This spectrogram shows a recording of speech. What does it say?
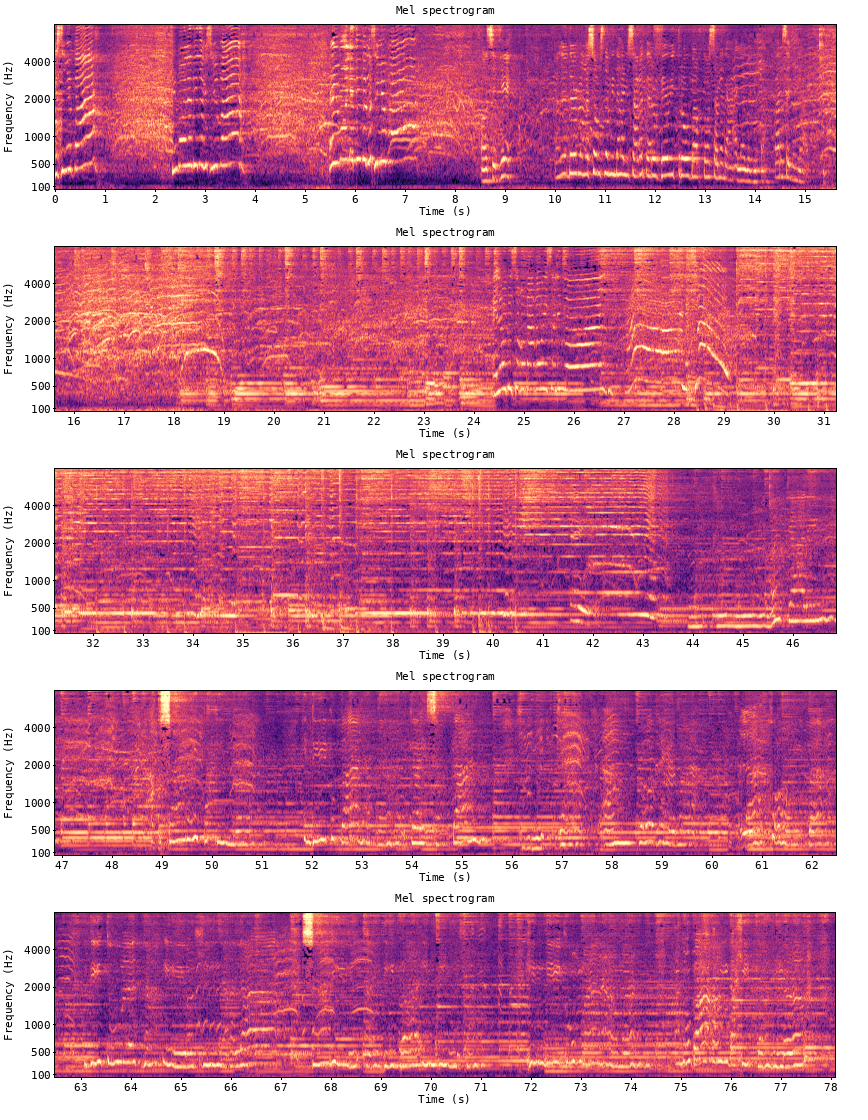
Gusto niyo pa? Yung mga nandito, gusto niyo pa? Eh, yung mga nandito, gusto niyo pa? Oh, sige. Another mga songs na minahal niyo sa akin, pero very throwback to. Sana naaalala niyo pa. Para sa inyong lahat. Huwag ka munang magaling Ako sana'y Hindi ko balak na ika'y saktan Hindi ang problema. Wala akong iba. Di tulad ng iyong hinala. Sarili ay di maintindihan ba ang dahilan ng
